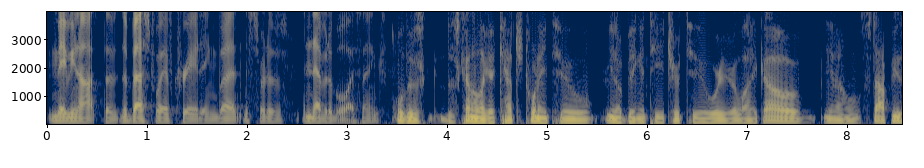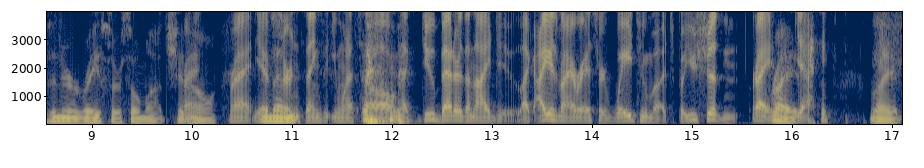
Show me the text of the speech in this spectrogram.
maybe not the, the best way of creating, but it's sort of inevitable, I think. Well, there's there's kind of like a catch twenty two, you know, being a teacher too, where you're like, oh, you know, stop using your eraser so much, you right, know, right? You And have then- certain things that you want to tell, like do better than I do. Like I use my eraser way too much, but you shouldn't. Right? Right. Yeah. right?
